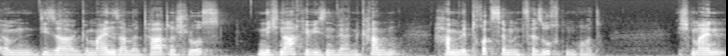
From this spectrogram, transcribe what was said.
ähm, dieser gemeinsame Tatenschluss nicht nachgewiesen werden kann, haben wir trotzdem einen versuchten Mord. Ich meine,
